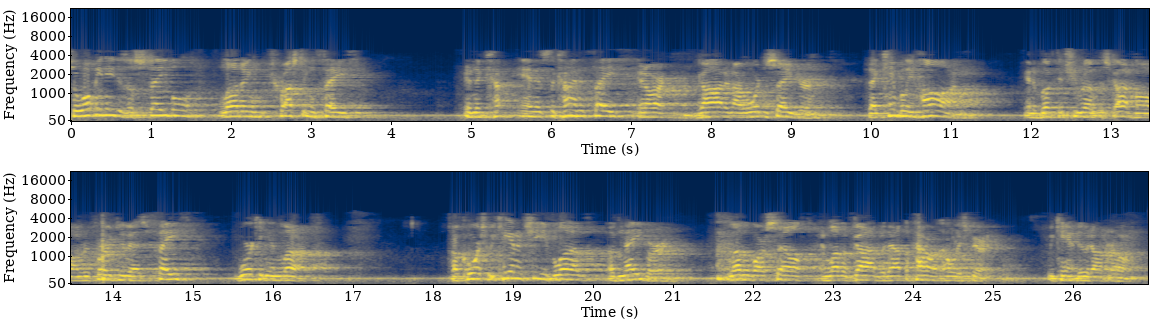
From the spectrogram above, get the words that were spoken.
So, what we need is a stable, loving, trusting faith. In the, and it's the kind of faith in our God and our Lord and Savior that Kimberly Hahn, in a book that she wrote with Scott Hahn, referred to as faith working in love. Of course, we can't achieve love of neighbor, love of ourself, and love of God without the power of the Holy Spirit. We can't do it on our own.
